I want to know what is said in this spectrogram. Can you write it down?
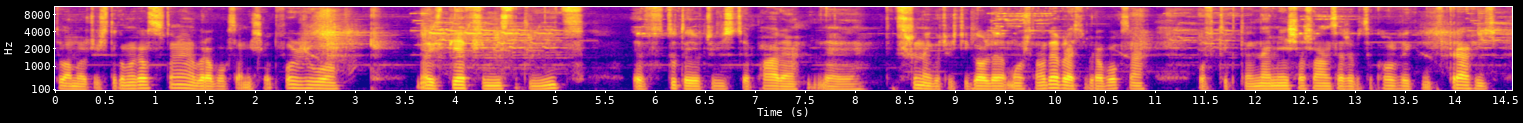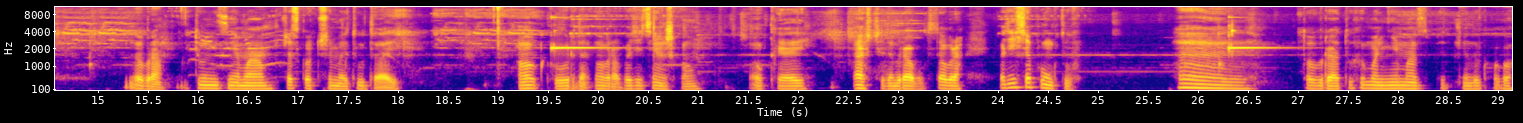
tu mamy oczywiście tego mega ustawienia, dobra, boxa mi się otworzyło. No i w pierwszym niestety nic. E, tutaj oczywiście parę e, tych skrzynek, oczywiście golda można odebrać, dobra boxa, bo w tych to najmniejsza szansa, żeby cokolwiek nic trafić. Dobra, tu nic nie ma, przeskoczymy tutaj. O kurde, dobra, będzie ciężko. Okej, a jeszcze ten Brabox, dobra, 20 punktów. Dobra, tu chyba nie ma zbytnio do kogo.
